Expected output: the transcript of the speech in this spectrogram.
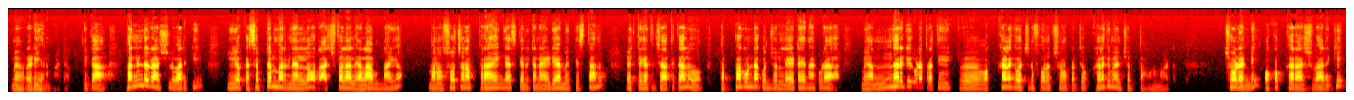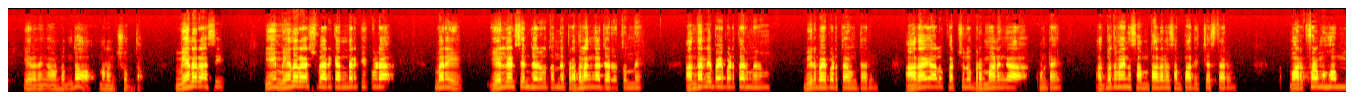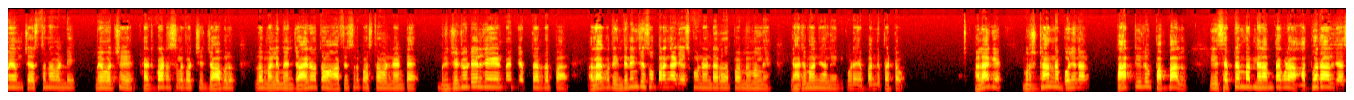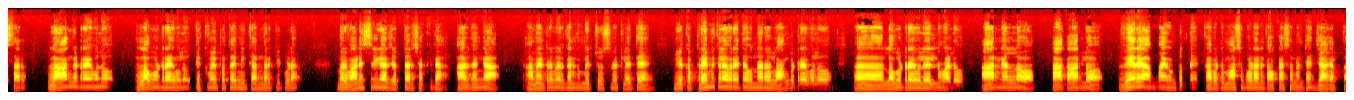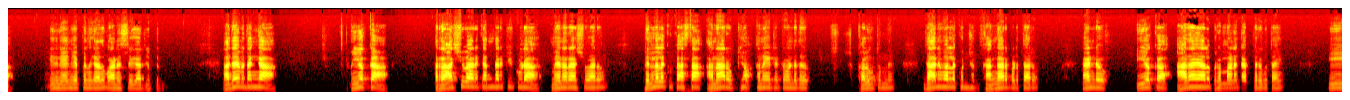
మేము రెడీ అన్నమాట. ఇక పన్నెండు రాశుల వారికి ఈ యొక్క సెప్టెంబర్ నెలలో రాశిఫలాలు ఎలా ఉన్నాయో మనం సూచన ప్రాయంగా స్కెలిటన్ ఐడియా మీకు ఇస్తాను. వ్యక్తిగత జాతకాలు తప్పకుండా కొంచెం లేట్ అయినా కూడా మీ అందరికీ కూడా ప్రతి ఒక్కళ్ళకి వచ్చిన ఫోన్ వచ్చిన ప్రతి ఒక్కళ్ళకి మేము చెప్తాం అన్నమాట. చూడండి ఒక్కొక్క రాశి వారికి ఏ విధంగా ఉంటుందో మనం చూద్దాం. మీనరాశి ఈ మీనరాశి వారికి అందరికీ కూడా మరి ఏలినట్ జరుగుతుంది ప్రబలంగా జరుగుతుంది. అందరినీ భయపెడతారు మీరు. మీరు భయపడతా ఉంటారు. ఆదాయాలు ఖర్చులు బ్రహ్మాండంగా ఉంటాయి. అద్భుతమైన సంపాదన సంపాదించేస్తారు వర్క్ ఫ్రమ్ హోమ్ మేము చేస్తున్నామండి. మేము వచ్చి హెడ్ క్వార్టర్స్లకు వచ్చి జాబులలో మళ్ళీ మేము జాయిన్ అవుతాం ఆఫీసులకు వస్తామండి అంటే బ్రిడ్జ్ డ్యూటీలు చేయండి అని చెప్తారు తప్ప లేకపోతే ఇంటి నుంచి శుభ్రంగా చేసుకోండి అంటారు తప్ప మిమ్మల్ని యాజమాన్యాలు ఏమి కూడా ఇబ్బంది పెట్టవు. అలాగే మృష్టాన్న భోజనాలు పార్టీలు పబ్బాలు ఈ సెప్టెంబర్ నెలంతా కూడా అద్భుతాలు చేస్తారు. లాంగ్ డ్రైవ్లు లవ్ డ్రైవ్లు ఎక్కువైపోతాయి మీకు అందరికీ కూడా. మరి వాణిశ్రీ గారు చెప్తారు చక్కగా ఆ విధంగా ఆమె ఇంటర్వ్యూ కనుక మీరు చూసినట్లయితే ఈ యొక్క ప్రేమికులు ఎవరైతే ఉన్నారో లాంగ్ డ్రైవ్లు లవ్ డ్రైవ్లు వెళ్ళిన వాళ్ళు ఆరు నెలల్లో ఆ కారులో వేరే అమ్మాయి ఉంటుంది కాబట్టి మోసపోవడానికి అవకాశాలు ఉంటాయి జాగ్రత్త. ఇది నేను చెప్పింది కాదు వాణిశ్రీ గారు చెప్పింది. అదేవిధంగా ఈ యొక్క రాశి వారికి అందరికీ కూడా మీనరాశి వారు పిల్లలకు కాస్త అనారోగ్యం అనేటటువంటిది కలుగుతుంది. దానివల్ల కొంచెం కంగారు పడతారు. అండ్ ఈ యొక్క ఆదాయాలు బ్రహ్మాండంగా పెరుగుతాయి. ఈ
